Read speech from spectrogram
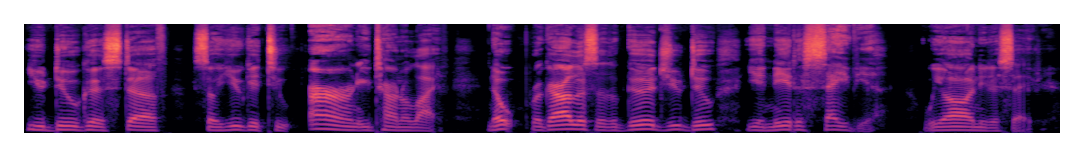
you do good stuff so you get to earn eternal life. Nope, regardless of the good you do, you need a savior. We all need a savior.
